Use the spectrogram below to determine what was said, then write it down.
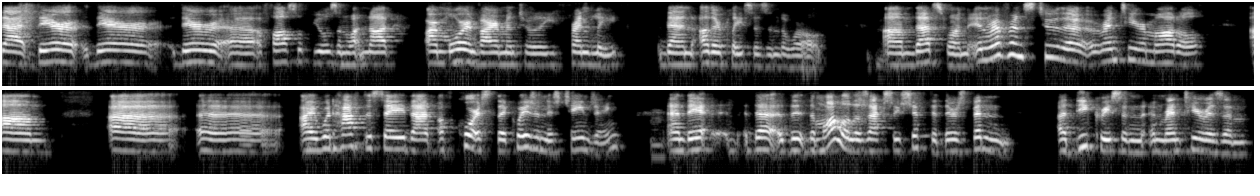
that their, their, their uh, fossil fuels and whatnot are more environmentally friendly than other places in the world. Um, That's one. In reference to the rentier model, um, uh, uh, I would have to say that, of course, the equation is changing. Mm. And they, the, the, the model has actually shifted. There's been a decrease in, in rentierism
